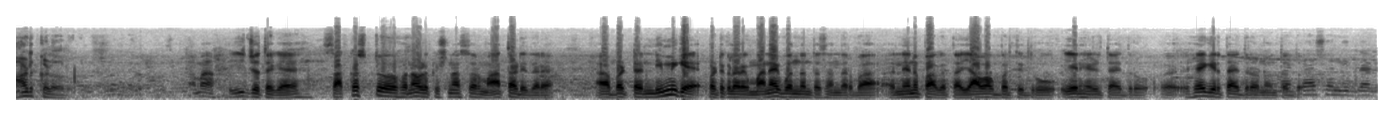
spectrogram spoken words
ಮಾಡ್ಕೊಳ್ಳೋರು. ಅಮ್ಮ ಈ ಜೊತೆಗೆ ಸಾಕಷ್ಟು ಹೊನ್ನಾವಳಿ ಕೃಷ್ಣ ಸರ್ ಮಾತಾಡಿದ್ದಾರೆ. ಬಟ್ ನಿಮಗೆ ಪರ್ಟಿಕ್ಯುಲರ್ ಮನೆಗೆ ಬಂದಂಥ ಸಂದರ್ಭ ನೆನಪಾಗುತ್ತಾ? ಯಾವಾಗ ಬರ್ತಿದ್ರು? ಏನು ಹೇಳ್ತಾ ಇದ್ರು? ಹೇಗಿರ್ತಾ ಇದ್ರು ಅನ್ನೋಂಥದ್ದು ಇದ್ದಾಗ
